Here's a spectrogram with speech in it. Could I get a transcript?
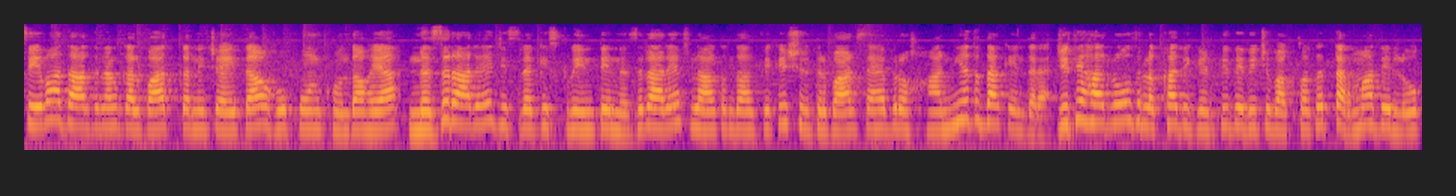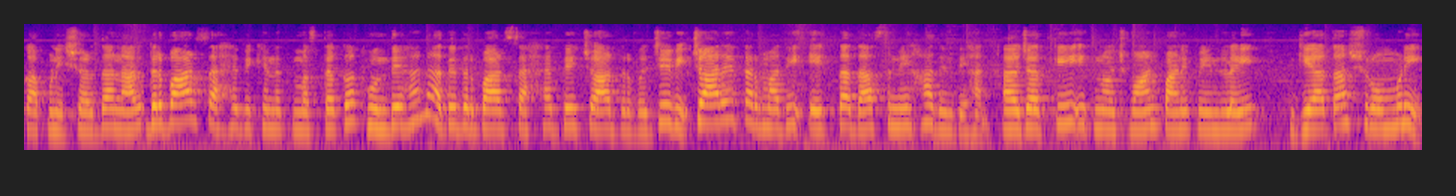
ਸੇਵਾਦਾਰ ਦੇ ਨਾਲ ਗੱਲਬਾਤ ਕਰਨੀ ਚਾਹੀ ਤਾਂ ਉਹ ਫੋਨ ਖੋਂਦਾ ਹੋਇਆ ਨਜ਼ਰ ਆ ਰਿਹਾ ਹੈ, ਜਿਸ ਤਰ੍ਹਾਂ ਕਿ ਸਕਰੀਨ ਤੇ ਨਜ਼ਰ ਆ ਰਿਹਾ ਹੈ। ਫਿਲਹਾਲ ਤੁਹਾਨੂੰ ਦੱਸ ਦਈਏ ਕਿ ਸ਼੍ਰੀ ਦਰਬਾਰ ਸਾਹਿਬ ਰੋਹਾਨੀਅਤ ਦਾ ਕੇਂਦਰ ਹੈ, ਜਿੱਥੇ ਹਰ ਰੋਜ਼ ਲੱਖਾਂ ਦੀ ਗਿਣਤੀ ਦੇ ਵਿੱਚ ਵੱਖ-ਵੱਖ ਧਰਮਾਂ ਦੇ ਲੋਕ ਆਪਣੀ ਸ਼ਰਧਾ ਨਾਲ ਦਰਬਾਰ ਸਾਹਿਬ ਵਿਖੇ ਨਤਮਸਤਕ ਹੁੰਦੇ ਹਨ। ਅਤੇ ਦਰਬਾਰ ਸਾਹਿਬ ਦੇ ਚਾਰ ਦਰਵਾਜ਼ੇ ਵੀ ਚਾਰੇ ਧਰਮਾਂ ਦੀ ਏਕਤਾ ਦਾ ਸੁਨੇਹਾ ਦਿੰਦੇ ਹਨ। ਜਦਕਿ ਇੱਕ ਨੌਜਵਾਨ ਪਾਣੀ ਪੀਣ ਲਈ ਗਿਆ ਤਾਂ ਸ਼੍ਰੋਮਣੀ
